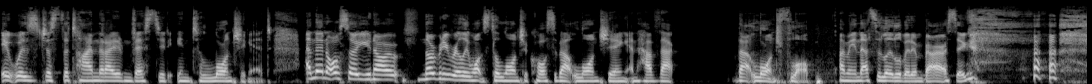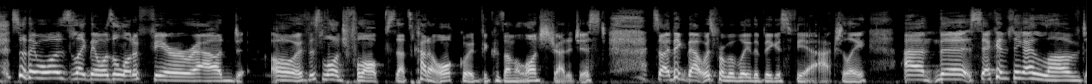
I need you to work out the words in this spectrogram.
It was just the time that I'd invested into launching it. And then also, you know, nobody really wants to launch a course about launching and have that, that launch flop. I mean, that's a little bit embarrassing. so there was like, there was a lot of fear around oh, if this launch flops, that's kind of awkward because I'm a launch strategist. So I think that was probably the biggest fear, actually. Um, the second thing I loved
